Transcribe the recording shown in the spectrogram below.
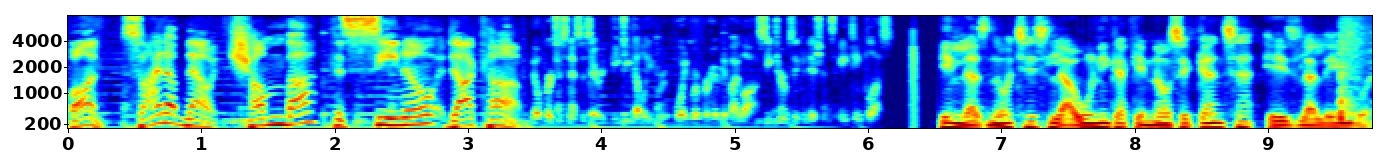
fun. Sign up now at ChumbaCasino.com. No purchase necessary. BGW. Void were prohibited by law. See terms and conditions. 18 plus. En las noches, la única que no se cansa es la lengua.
